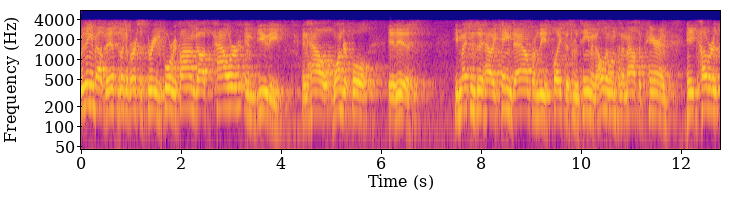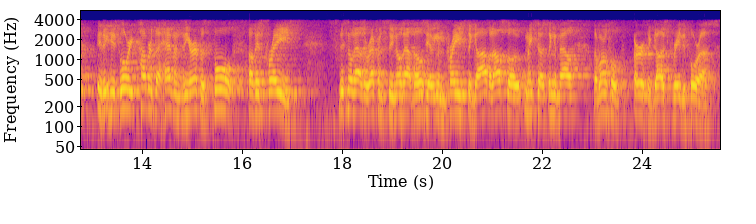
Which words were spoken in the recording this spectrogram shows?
We think about this, we look at verses 3 and 4, we find God's power and beauty and how wonderful it is. He mentions it how he came down from these places from Teman, the Holy One from the Mount of Paran. He covered, his glory covered the heavens, and the earth was full of his praise. This, no doubt, is a reference to, no doubt, those who have given praise to God, but also makes us think about the wonderful earth that God has created for us.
